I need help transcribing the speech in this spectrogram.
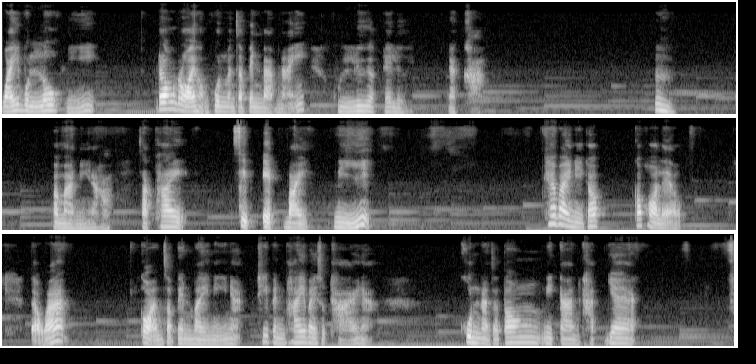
ไว้บนโลกนี้ ร่องรอยของคุณมันจะเป็นแบบไหน คุณเลือกได้เลยนะคะ อืม ประมาณนี้นะคะ จากไพ่สิบเอ็ดใบนี้ แค่ใบนี้ก็ก็พอแล้ว แต่ว่าก่อนจะเป็นใบนี้เนี่ย ที่เป็นไพ่ใบสุดท้ายเนี่ย คุณอาจจะต้องมีการคัดแยก โฟ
